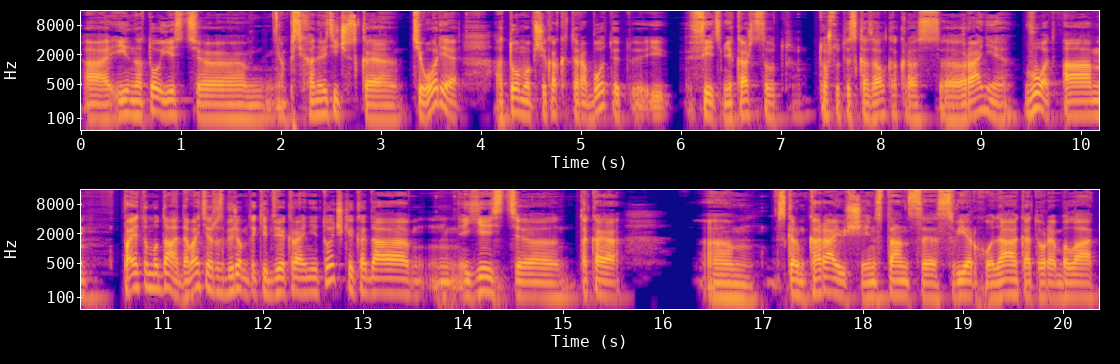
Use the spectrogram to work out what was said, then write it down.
А, и на то есть э, психоаналитическая теория о том вообще, как это работает. И, Федь, мне кажется, вот то, что ты сказал как раз э, ранее. Вот. Поэтому да, давайте разберем такие две крайние точки, когда есть э, такая эм, скажем, карающая инстанция сверху, да, которая была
